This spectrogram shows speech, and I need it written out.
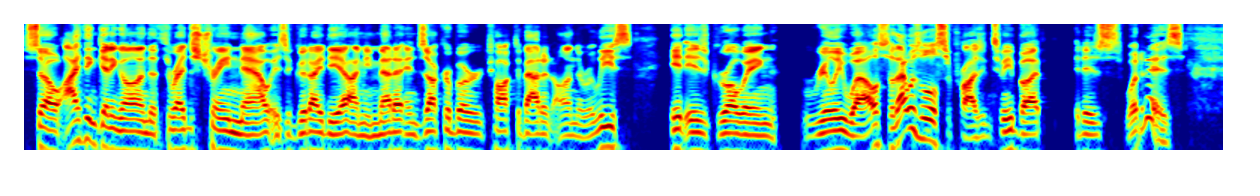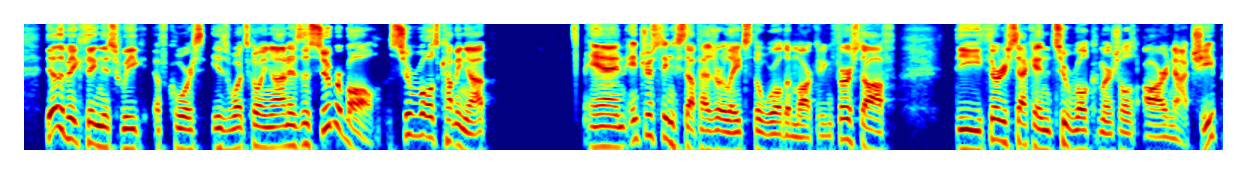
So I think getting on the threads train now is a good idea. I mean, Meta and Zuckerberg talked about it on the release. It is growing really well. So that was a little surprising to me, but it is what it is. The other big thing this week, of course, is what's going on is the Super Bowl. Super Bowl is coming up and interesting stuff as it relates to the world of marketing. First off, the 30 second Super Bowl commercials are not cheap.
